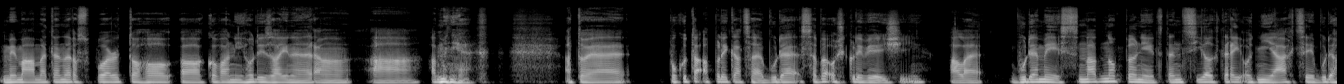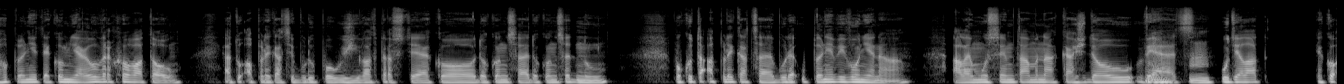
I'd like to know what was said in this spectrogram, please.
my máme ten rozpor toho uh, kovaného designéra a, a mě, a to je, pokud ta aplikace bude sebeošklivější, ale bude mi snadno plnit ten cíl, který od ní já chci, bude ho plnit jako měrou vrchovatou. Já tu aplikaci budu používat prostě jako do konce, do konce dnů. Pokud ta aplikace bude úplně vyvoněná, ale musím tam na každou věc hmm. udělat jako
